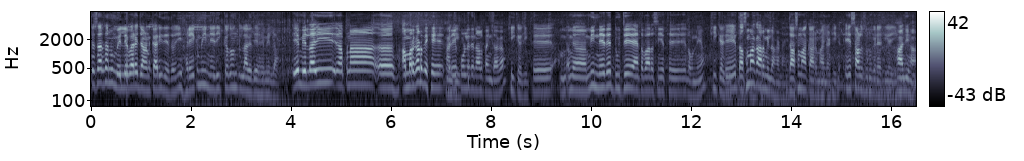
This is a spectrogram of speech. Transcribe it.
ਤੇ ਸਰ ਸਾਨੂੰ ਮੇਲੇ ਬਾਰੇ ਜਾਣਕਾਰੀ ਦੇ ਦਿਓ ਜੀ ਹਰੇਕ ਮਹੀਨੇ ਦੀ ਕਦੋਂ ਲੱਗਦੇ ਆ ਇਹ ਮੇਲਾ? ਇਹ ਮੇਲਾ ਜੀ ਆਪਣਾ ਅ, ਅਮਰਗੜ੍ਹ ਵਿਖੇ ਮੇਰੇ ਕੋਲੇ ਦੇ ਨਾਲ ਪੈਂਦਾਗਾ ਠੀਕ ਹੈ ਜੀ। ਤੇ ਮ- ਮ- ਮਹੀਨੇ ਦੇ ਦੂਜੇ ਐਤਵਾਰ ਅਸੀਂ ਇੱਥੇ ਲਾਉਨੇ ਆ ਠੀਕ ਹੈ ਜੀ। ਤੇ ਇਹ 10ਵਾਂ ਕਾਰ ਮੇਲਾ ਸਾਡਾ ਇਹ। ਦਸਵਾਂ ਕਾਰ ਮੇਲਾ ਠੀਕ ਹੈ। ਇਸ ਸਾਲ ਸ਼ੁਰੂ ਕਰਿਆ ਸੀਗਾ ਜੀ। ਹਾਂਜੀ ਹਾਂ।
